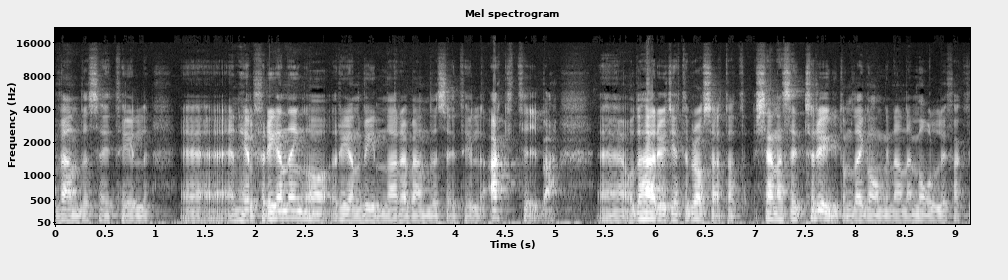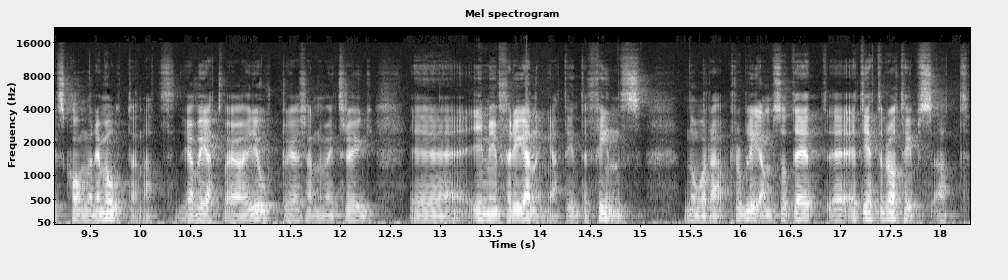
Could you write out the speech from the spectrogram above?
vänder sig till en hel förening och Ren vinnare vänder sig till aktiva. Och det här är ett jättebra sätt att känna sig trygg de där gångerna när Molly faktiskt kommer emot en. Att jag vet vad jag har gjort och jag känner mig trygg i min förening, att det inte finns några problem. Så det är ett, eh, ett jättebra tips att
